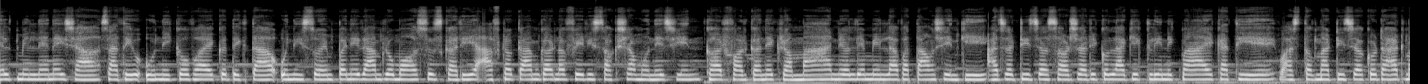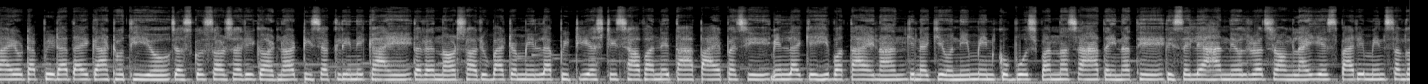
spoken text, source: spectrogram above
हेल्प मिल्ने नै छ। साथै उनीको भएको देख्दा उनी स्वयं पनि राम्रो महसुस गरी आफ्नो काम गर्न फेरि सक्षम हुनेछिन्। घर फर्कने क्रममा हान्योलले मिनलाई बताउँछिन् कि आज टिचर सर्जरीको लागि क्लिनिकमा आएका थिए। वास्तवमा टिचरको ढाडमा एउटा पीडादायी गाँठो थियो जसको सर्जरी गर्न टिचर क्लिनिक आए। तर नर्सहरूबाट मिनलाई पिटिएसटी छ भन्ने थाहा पाएपछि मिनलाई केही बताएनन् किनकि उनी मिनको बोझ बन्न चाहँदैनथे। त्यसैले हान्योल र जङलाई यसबारे मिनसँग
